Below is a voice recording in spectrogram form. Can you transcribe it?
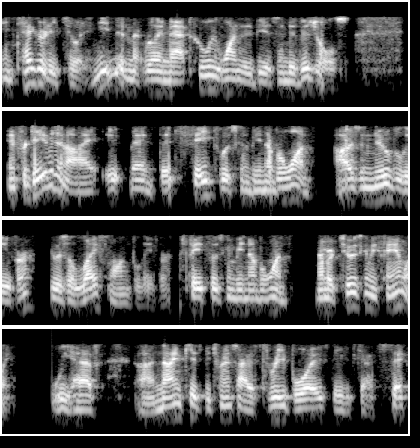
integrity to it. It needed to really map who we wanted to be as individuals. And for David and I, it meant that faith was going to be number one. I was a new believer. He was a lifelong believer. Faith was going to be number one. Number two is going to be family. We have uh, nine kids between us. I have three boys. David's got six.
